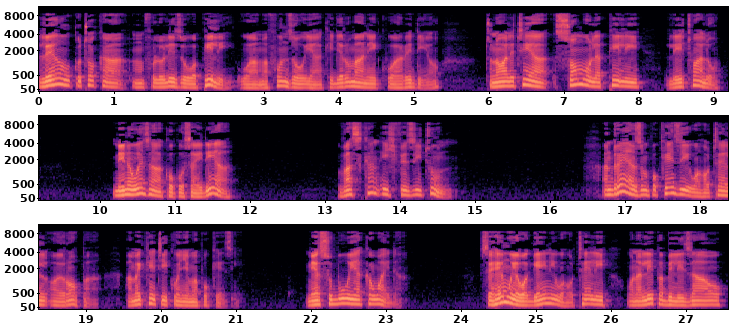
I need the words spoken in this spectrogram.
leo kutoka mfululizo wa pili wa mafunzo ya Kijerumani kwa redio tunawaletea somo la pili liitwalo ninaweza kukusaidia. Was kann ich für Sie tun? Andreas, mpokezi wa Hotel Europa, ameketi kwenye mapokezi. Ni asubuhi ya kawaida. Sehemu ya wageni wa hoteli wanalipa bili zao,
